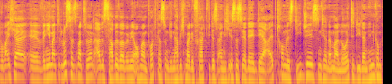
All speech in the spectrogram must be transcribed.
wobei ich ja äh, wenn jemand Lust hat, das mal zu hören, Alice Hubble war bei mir auch mal im Podcast und den habe ich mal gefragt, wie das eigentlich ist. Das ist ja der, der Albtraum des DJs sind ja dann mal Leute, die dann hinkommen,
